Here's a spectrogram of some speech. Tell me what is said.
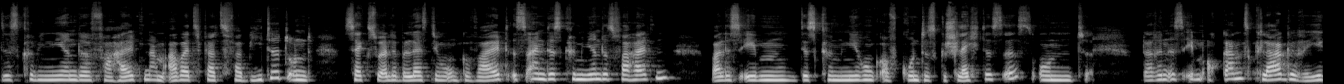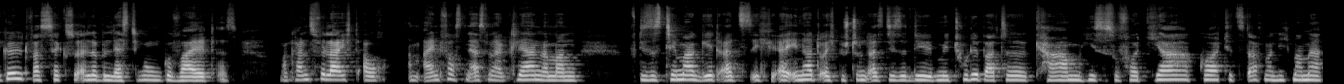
diskriminierende Verhalten am Arbeitsplatz verbietet und sexuelle Belästigung und Gewalt ist ein diskriminierendes Verhalten, weil es eben Diskriminierung aufgrund des Geschlechtes ist und darin ist eben auch ganz klar geregelt, was sexuelle Belästigung und Gewalt ist. Man kann es vielleicht auch am einfachsten erstmal erklären, wenn man auf dieses Thema geht, als ich erinnert euch bestimmt, als diese MeToo-Debatte kam, hieß es sofort, ja Gott, jetzt darf man nicht mal mehr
